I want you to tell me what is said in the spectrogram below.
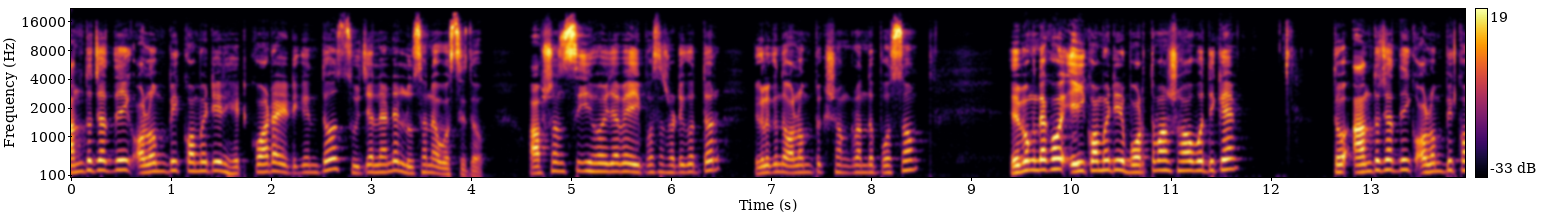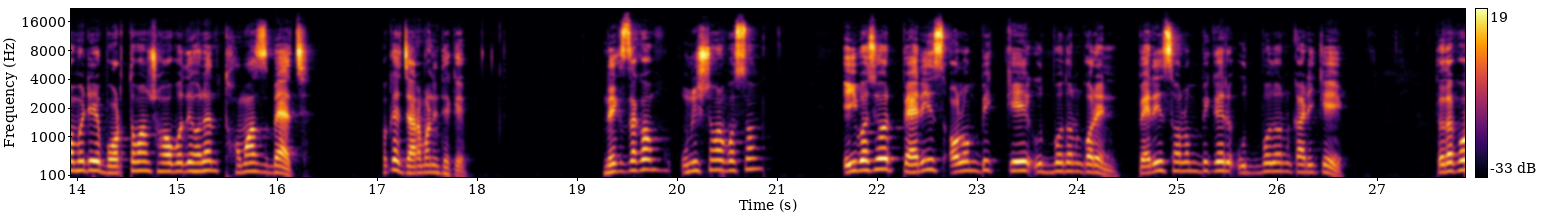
আন্তর্জাতিক অলিম্পিক কমিটির হেডকোয়ার্টার, এটি কিন্তু সুইজারল্যান্ডের লুসানে অবস্থিত। অপশন সি হয়ে যাবে এই প্রশ্নের সঠিক উত্তর। এগুলো কিন্তু অলিম্পিক সংক্রান্ত প্রশ্ন। এবং দেখো, এই কমিটির বর্তমান সভাপতিকে, তো আন্তর্জাতিক অলিম্পিক কমিটির বর্তমান সভাপতি হলেন থমাস ব্যাচ, ওকে, জার্মানি থেকে। নেক্সট দেখো, উনিশ নম্বর প্রশ্ন। এই বছর প্যারিস অলিম্পিক কে উদ্বোধন করেন। প্যারিস অলিম্পিকের উদ্বোধনকারী কে? তো দেখো,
